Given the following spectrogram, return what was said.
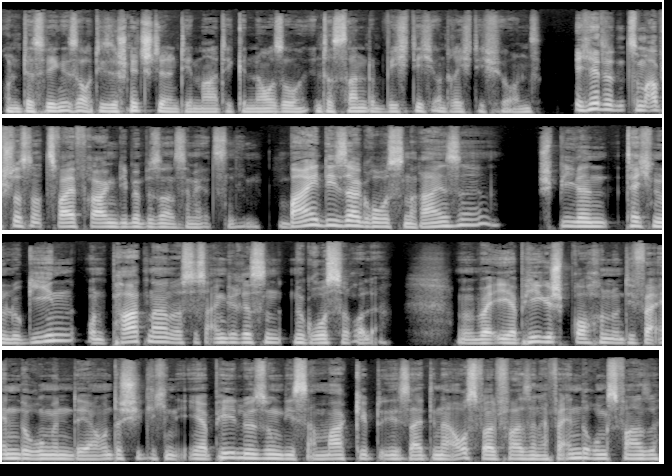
und deswegen ist auch diese Schnittstellenthematik genauso interessant und wichtig und richtig für uns. Ich hätte zum Abschluss noch zwei Fragen, die mir besonders am Herzen liegen. Bei dieser großen Reise spielen Technologien und Partner, du hast es angerissen, eine große Rolle. Über ERP gesprochen und die Veränderungen der unterschiedlichen ERP-Lösungen, die es am Markt gibt. Ihr seid in der Auswahlphase, in der Veränderungsphase.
